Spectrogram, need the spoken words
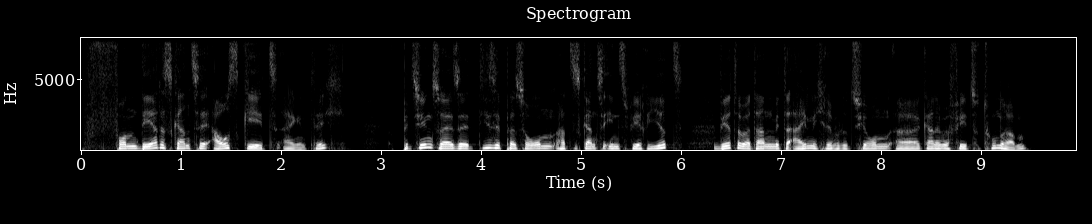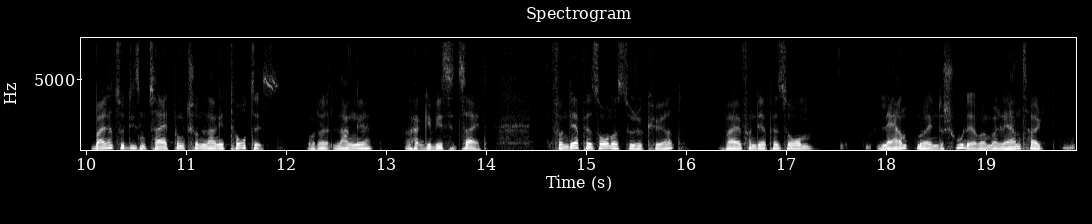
von der das Ganze ausgeht eigentlich beziehungsweise diese Person hat das Ganze inspiriert, wird aber dann mit der eigentlichen Revolution äh, gar nicht mehr viel zu tun haben, weil er zu diesem Zeitpunkt schon lange tot ist oder lange, eine gewisse Zeit. Von der Person hast du schon gehört, weil von der Person lernt man in der Schule, aber man lernt halt ein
